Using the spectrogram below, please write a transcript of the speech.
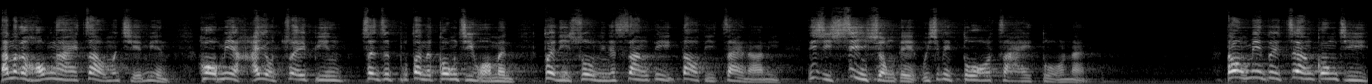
当那个红海在我们前面，后面还有追兵，甚至不断的攻击我们。对你说：“你的上帝到底在哪里？你是信兄弟，为什么多灾多难？”当我面对这样攻击，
